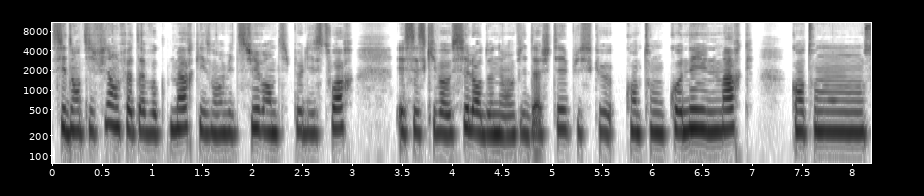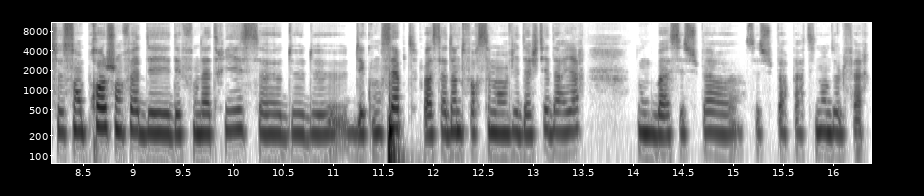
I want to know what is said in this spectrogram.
s'identifient en fait à votre marque, ils ont envie de suivre un petit peu l'histoire. Et c'est ce qui va aussi leur donner envie d'acheter, puisque quand on connaît une marque, quand on se sent proche en fait des, fondatrices, de, des concepts, bah, ça donne forcément envie d'acheter derrière. Donc bah, c'est super, c'est super pertinent de le faire.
